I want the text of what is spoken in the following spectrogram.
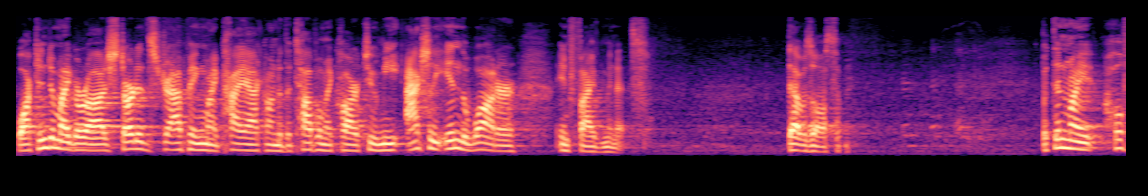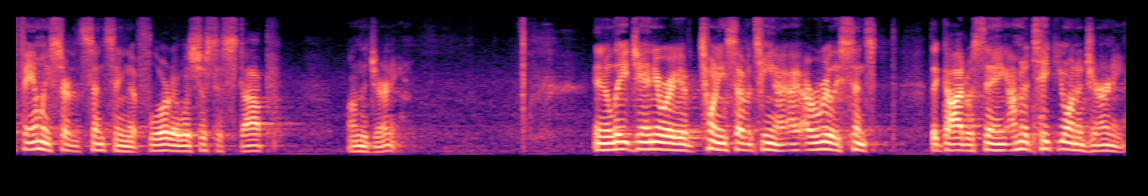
walked into my garage, started strapping my kayak onto the top of my car to me actually in the water in five minutes. That was awesome. But then my whole family started sensing that Florida was just a stop on the journey. In late January of 2017, I, I really sensed that God was saying, I'm going to take you on a journey.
